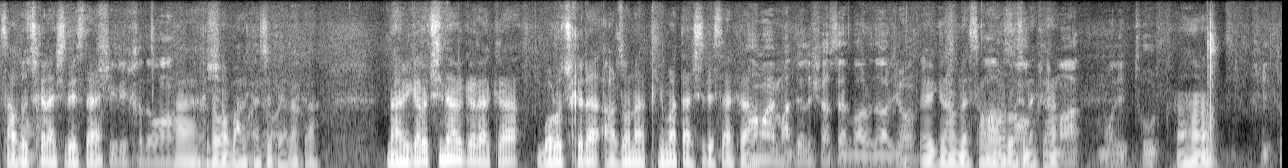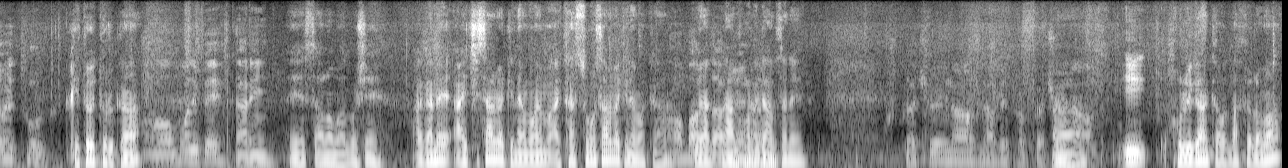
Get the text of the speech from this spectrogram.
савдо чӣ кара шидеста худовон баракат чакарад ака. навигаро чӣ навигаро ака? Боро чӣ када арзона қимата шидеста ака? Гамне саломат бошед ака хитои турк. Саломат бошед агар не ай чӣ сар мекунем ай кастумо сар мекунем ака? Як нархона гап занем. И хулиганка буд ба хиёлама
